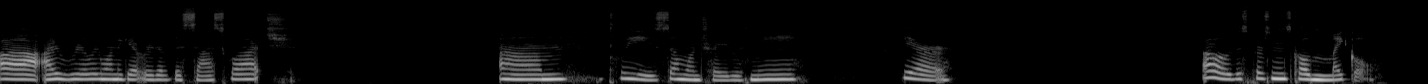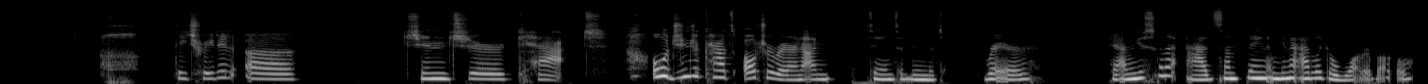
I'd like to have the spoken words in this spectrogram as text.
Uh, I really want to get rid of this Sasquatch. Um, please, someone trade with me. Here. Oh, this person is called Michael. they traded a ginger cat. Oh, ginger cat's ultra rare, and I'm saying something that's rare. Okay, I'm just gonna add something. I'm gonna add like a water bottle.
